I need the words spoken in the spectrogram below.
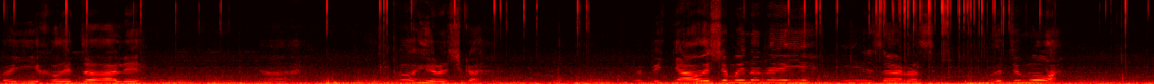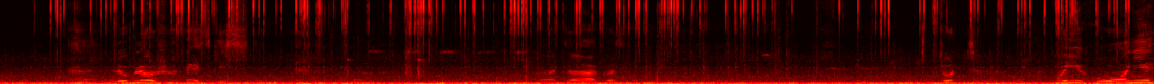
Поїхали далі. Гірочка. Піднялися ми на неї і зараз летимо. Люблю швидкість. Отак от. Тут мої коні,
